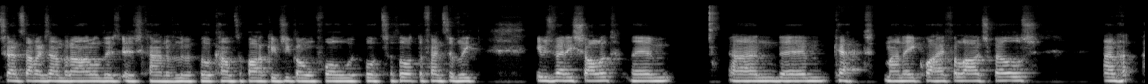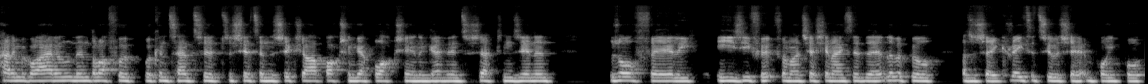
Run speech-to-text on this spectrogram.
Trent Alexander-Arnold is, is kind of Liverpool counterpart gives you going forward. But I thought defensively he was very solid um, and um, kept Mane quiet for large spells. And Harry Maguire and Lindelof were, were content to, to sit in the six-yard box and get blocks in and get interceptions in. And it was all fairly easy for, for Manchester United. Uh, Liverpool, as I say, created to a certain point, but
